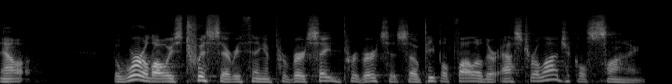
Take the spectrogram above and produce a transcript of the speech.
Now, the world always twists everything and perverts, Satan perverts it, so people follow their astrological sign.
